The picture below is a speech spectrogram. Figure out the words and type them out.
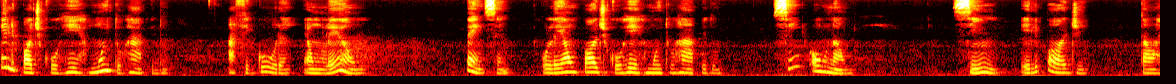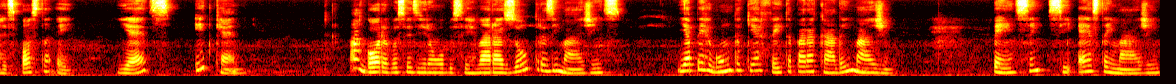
Ele pode correr muito rápido? A figura é um leão. Pensem, o leão pode correr muito rápido? Sim ou não? Sim, ele pode. Então a resposta é Yes, it can. Agora vocês irão observar as outras imagens e a pergunta que é feita para cada imagem. Pensem se esta imagem,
